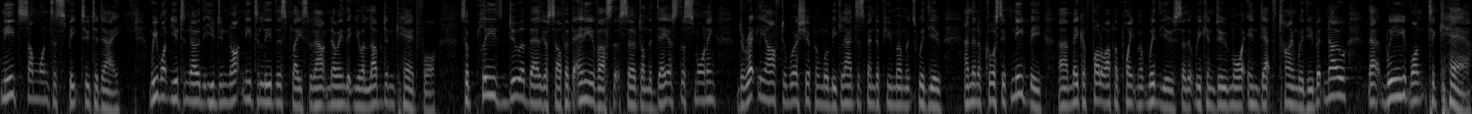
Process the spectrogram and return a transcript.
need someone to speak to today, we want you to know that you do not need to leave this place without knowing that you are loved and cared for. So please do avail yourself of any of us that served on the dais this morning, directly after worship, and we'll be glad to spend a few moments with you. And then, of course, if need be, uh, make a follow up appointment with you so that we can do more in depth time with you. But know that we want to care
